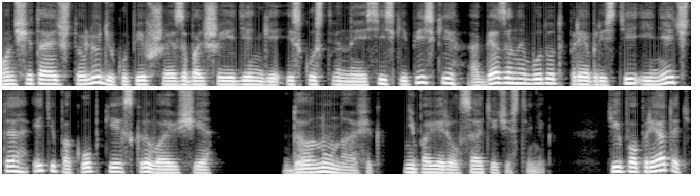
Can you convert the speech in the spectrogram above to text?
«Он считает, что люди, купившие за большие деньги искусственные сиськи-письки, обязаны будут приобрести и нечто, эти покупки скрывающее». «Да ну нафиг», – не поверил соотечественник. «Типа прятать?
